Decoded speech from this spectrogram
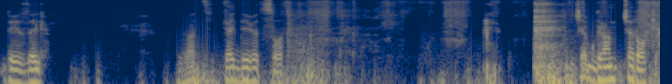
дизель. 25 900. Джеп Grand Cherokee.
